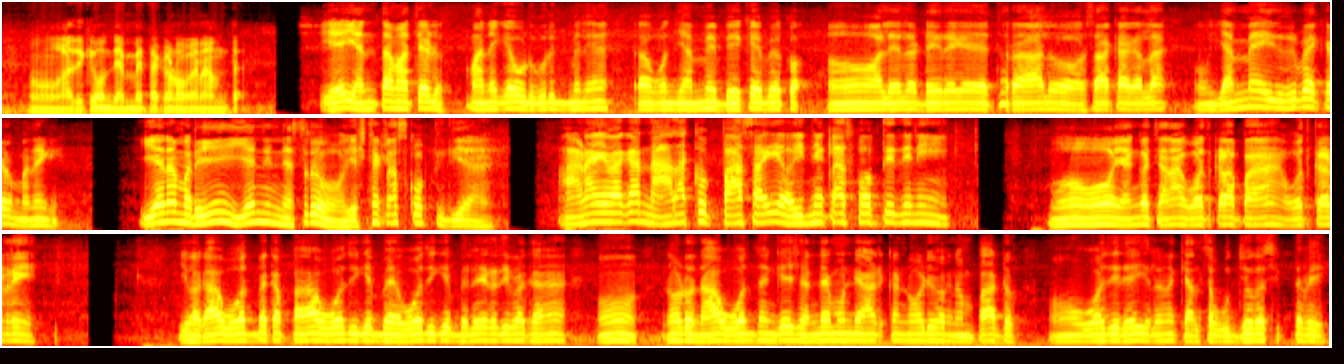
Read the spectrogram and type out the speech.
ಅದಕ್ಕೆ ಒಂದು ಎಮ್ಮೆ ತಗೊಂಡು ಹೋಗೋಣ ಅಂತ. ಏ ಎಂತ ಮಾತಾಡು ಮನೆಗೆ ಹುಡುಗರಿದ್ಮೇಲೆ ಒಂದು ಎಮ್ಮೆ ಬೇಕೇ ಬೇಕು. ಅಲ್ಲೆಲ್ಲ ಡೈರಿಗೆ ಥರ ಹಾಲು ಸಾಕಾಗಲ್ಲ. ಎಮ್ಮೆ ಇರ್ಬೇಕು ಹೇಳು ಮನೆಗೆ. ಏನ ಮರಿ ಏನು ನಿನ್ನ ಹೆಸರು? ಎಷ್ಟನೇ ಕ್ಲಾಸ್ಗೆ ಹೋಗ್ತಿದ್ಯಾ? ಅಣ್ಣ ಇವಾಗ ನಾಲ್ಕು ಪಾಸ್ ಆಗಿ ಐದನೇ ಕ್ಲಾಸ್ಗೆ ಹೋಗ್ತಿದ್ದೀನಿ. ಹ್ಞೂ ಹ್ಞೂ ಹೆಂಗೋ ಚೆನ್ನಾಗಿ ಓದ್ಕೊಳಪ್ಪ ಓದ್ಕೊಳ್ರಿ. ಇವಾಗ ಓದ್ಬೇಕಪ್ಪ ಓದಿಗೆ ಬೆ ಓದಿಗೆ ಬೆಲೆ ಇರೋದು ಇವಾಗ. ಹ್ಞೂ ನೋಡು ನಾವು ಓದ್ದಂಗೆ ಸಂಡೆ ಮುಂಡೆ ಆಡ್ಕೊಂಡು ನೋಡಿ ಇವಾಗ ನಮ್ಮ ಪಾಟು ಹ್ಞೂ ಓದಿರೇ ಇಲ್ಲನ ಕೆಲಸ ಉದ್ಯೋಗ ಸಿಗ್ತವೆ.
